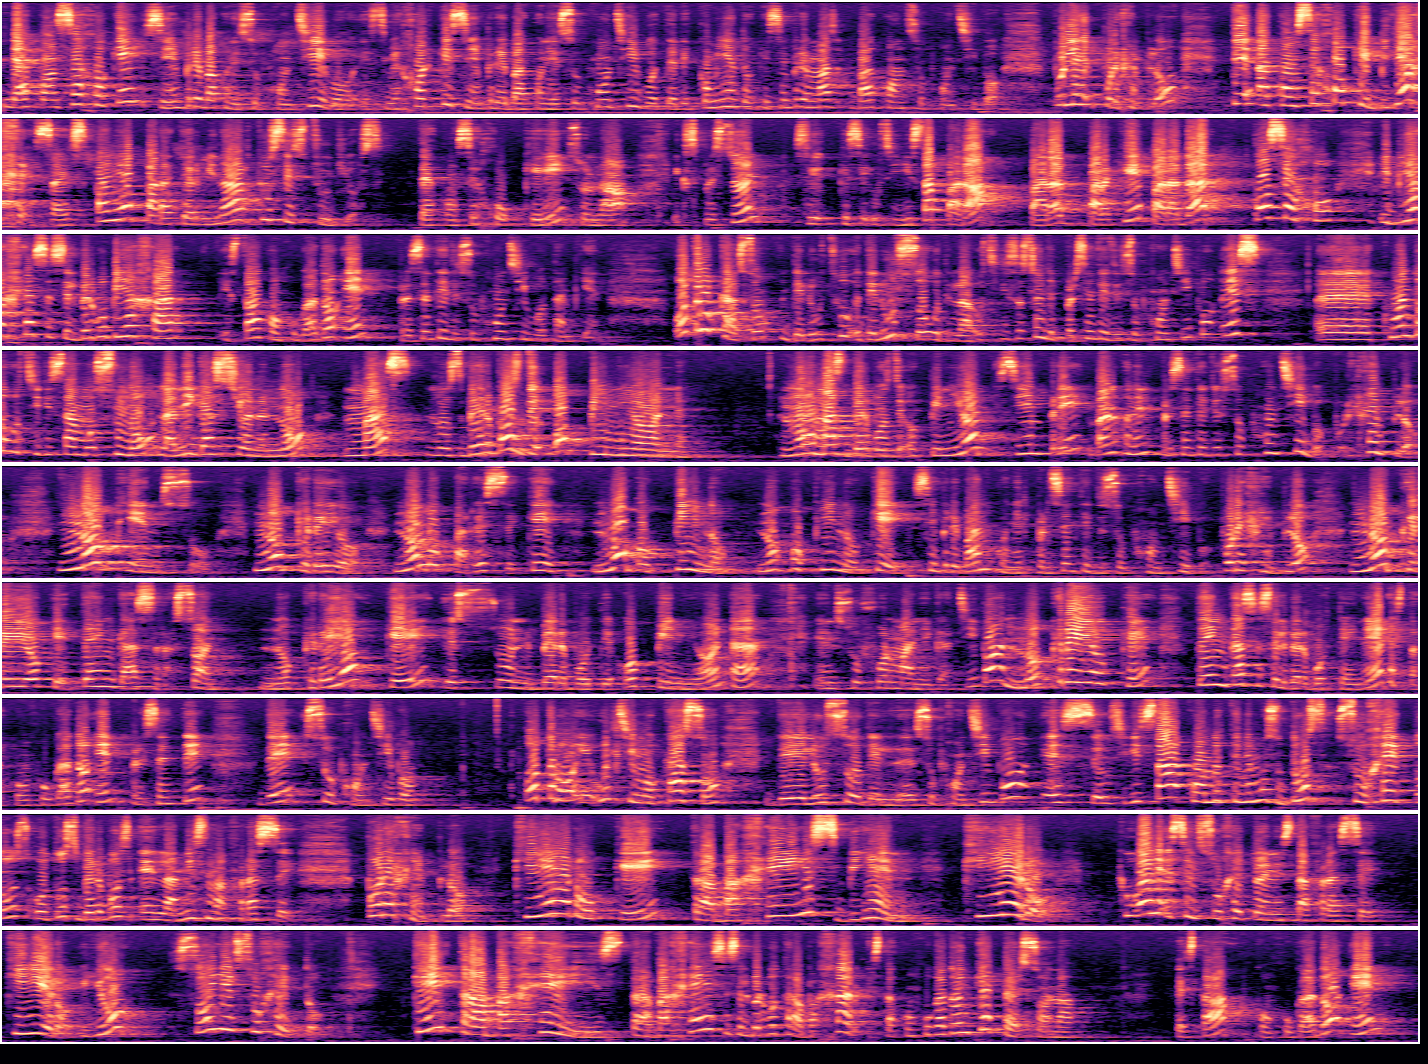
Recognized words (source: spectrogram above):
de aconsejo que siempre va con el subjuntivo. Es mejor que siempre va con el subjuntivo. Te recomiendo que siempre más va con subjuntivo. Por, por ejemplo, te aconsejo que viajes a España para terminar tus estudios. Te aconsejo que es una expresión que se utiliza para, para, ¿para qué? Para dar consejo. Y viajes es el verbo viajar. Está conjugado en presente de subjuntivo también. Otro caso del uso, o de la utilización del presente de subjuntivo es eh, cuando utilizamos no, la negación no, más los verbos de opinión. No más verbos de opinión siempre van con el presente de subjuntivo. Por ejemplo, no pienso, no creo, no me parece que, no opino, no opino que, siempre van con el presente de subjuntivo. Por ejemplo, no creo que tengas razón. No creo que es un verbo de opinión ¿eh? en su forma negativa. No creo que tengas es el verbo tener, está conjugado en presente de subjuntivo. Otro y último caso del uso del subjuntivo es, se utiliza cuando tenemos dos sujetos o dos verbos en la misma frase. Por ejemplo, quiero que trabajéis bien. Quiero. ¿Cuál es el sujeto en esta frase? Quiero, yo soy el sujeto. Que trabajéis, trabajéis es el verbo trabajar, está conjugado en qué persona? Está conjugado en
